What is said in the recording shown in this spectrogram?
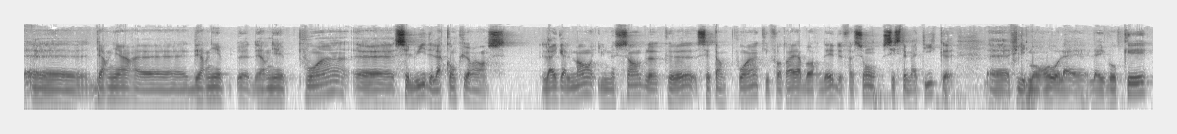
Euh, dernier, dernier point, celui de la concurrence. Là également, il me semble que c'est un point qu'il faudrait aborder de façon systématique. Philippe Moreau l'a évoqué.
